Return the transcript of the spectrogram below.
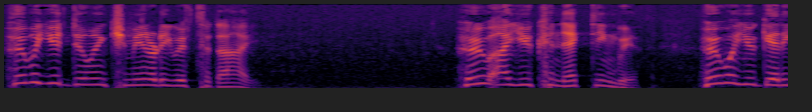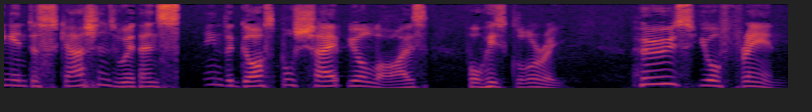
who are you doing community with today? Who are you connecting with? Who are you getting in discussions with and seeing the gospel shape your lives for his glory? Who's your friend?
